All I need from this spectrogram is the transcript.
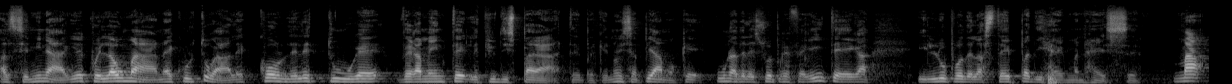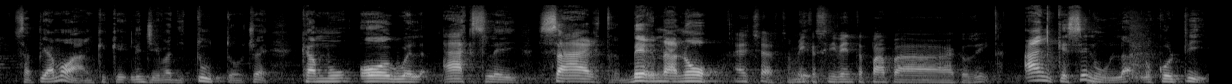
al seminario e quella umana e culturale con le letture veramente le più disparate, perché noi sappiamo che una delle sue preferite era Il lupo della steppa di Hermann Hesse, ma sappiamo anche che leggeva di tutto, cioè Camus, Orwell, Huxley, Sartre, Bernanos, Eh certo, mica si diventa papa così. anche se nulla lo colpì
